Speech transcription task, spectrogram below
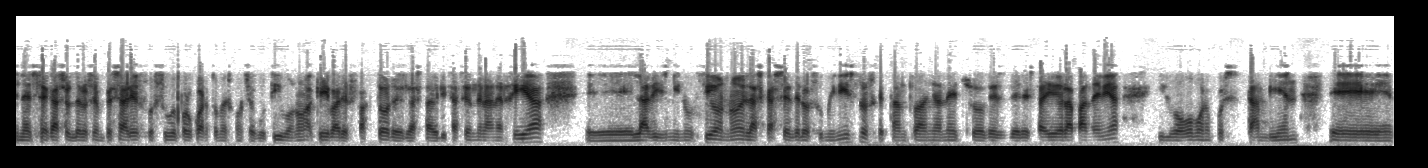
En este caso el de los empresarios, pues sube por cuarto mes consecutivo, ¿no? Aquí hay varios factores: la estabilización de la energía, eh, la disminución, ¿no? En la escasez de los suministros que tanto daño han hecho desde el estadio de la pandemia y luego, bueno, pues también eh,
